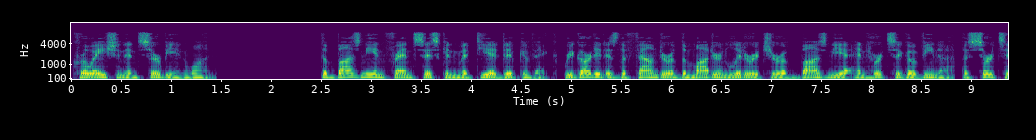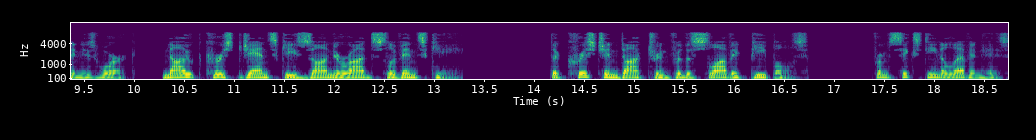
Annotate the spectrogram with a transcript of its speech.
Croatian and Serbian one. The Bosnian Franciscan Matija Divkovic, regarded as the founder of the modern literature of Bosnia and Herzegovina, asserts in his work, Nauk Krstjanski za narod Slavinsky, the Christian doctrine for the Slavic peoples, from 1611 his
